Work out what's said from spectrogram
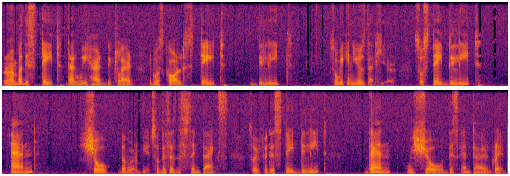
remember the state that we had declared it was called state delete. So we can use that here. So state delete and show the verbiage. So this is the syntax. So if it is state delete then we show this entire grid.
